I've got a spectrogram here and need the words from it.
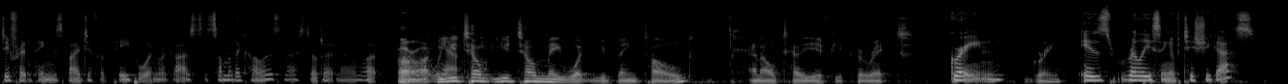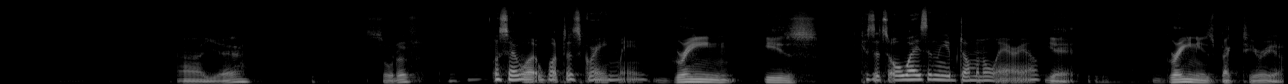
different things by different people in regards to some of the colors, and I still don't know what. all I'm right. Well, you tell you tell me what you've been told, and I'll tell you if you're correct. green Green. is releasing of tissue gas. Uh, yeah, sort of. So, what what does green mean? Green is Because it's always in the abdominal area. yeah. Green is bacteria.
